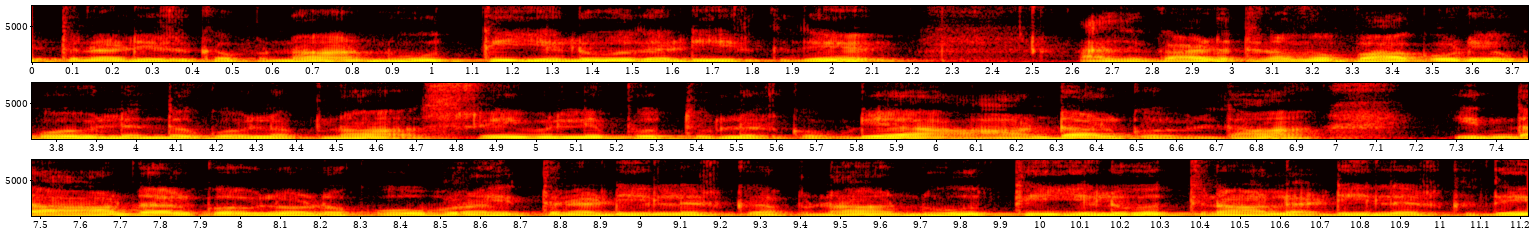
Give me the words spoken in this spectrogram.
எத்தனை அடி இருக்குது அப்படின்னா நூற்றி எழுபது அடி இருக்குது. அதுக்கு அடுத்து நம்ம பார்க்கக்கூடிய கோவில் எந்த கோவில் அப்படின்னா ஸ்ரீவில்லிபுத்தூரில் இருக்கக்கூடிய ஆண்டாள் கோவில் தான். இந்த ஆண்டாள் கோவிலோட கோபுரம் எத்தனை அடியில் இருக்குது அப்படின்னா நூற்றி எழுபத்தி நாலு அடியில் இருக்குது.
